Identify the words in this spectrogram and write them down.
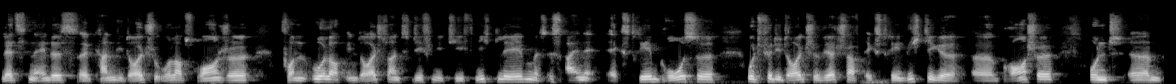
Letzten Endes äh, kann die deutsche Urlaubsbranche von Urlaub in Deutschland definitiv nicht leben. Es ist eine extrem große und für die deutsche Wirtschaft extrem wichtige äh, Branche und ähm,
